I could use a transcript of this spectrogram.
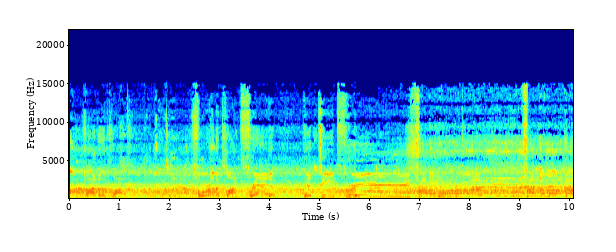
Five on the clock. Four on the clock. Fred, the deep three from Aurora, from the logo.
